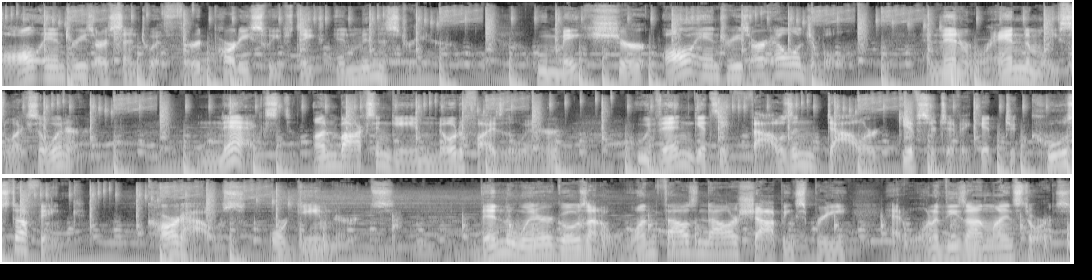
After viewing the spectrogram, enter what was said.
all entries are sent to a third party sweepstakes administrator who makes sure all entries are eligible and then randomly selects a winner. Next, Unbox and Game notifies the winner, who then gets a $1,000 gift certificate to Cool Stuff Inc., Card House, or Game Nerds. Then the winner goes on a $1,000 shopping spree at one of these online stores,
